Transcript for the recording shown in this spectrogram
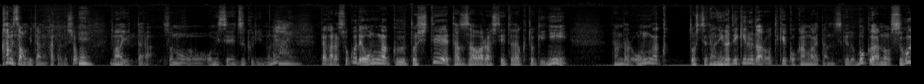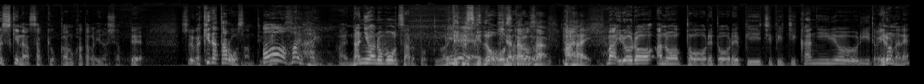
神様みたいな方でしょ、えまあ言ったらそのお店作りのね、はい。だからそこで音楽として携わらせていただくときになんだろう音楽として何ができるだろうって結構考えたんですけど僕あのすごい好きな作曲家の方がいらっしゃってそれが木田太郎さんっていうね。はいはい、はい、何話のモーツァルトって言われてるんですけど、ええ大阪では木田太郎さん。は。い、はい。まあいろいろあの「トレトレピーチピチカニ料理」とかいろんなね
